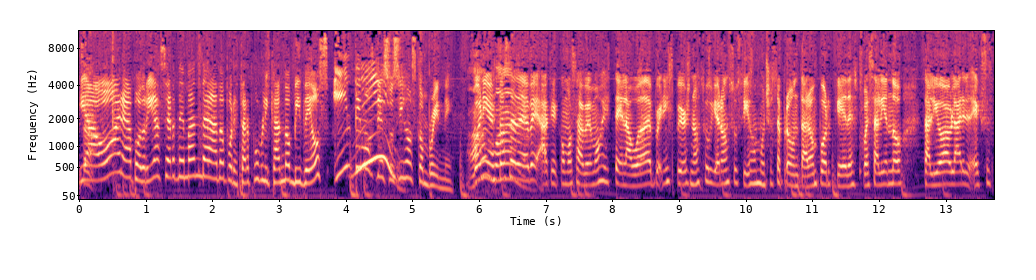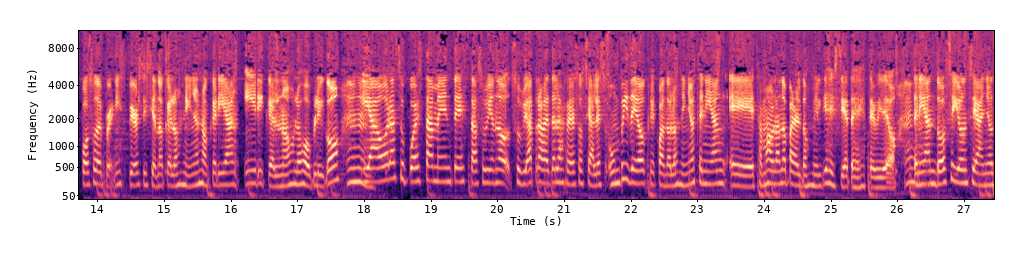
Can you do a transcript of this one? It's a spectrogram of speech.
Y ahora podría ser demandado por estar publicando videos íntimos de sus hijos con Britney. Bueno, y Ah, esto se debe a que, como sabemos, este, en la boda de Britney Spears no estuvieron sus hijos. Muchos se preguntaron por qué. Después saliendo, salió a hablar el ex esposo de Britney Spears diciendo que los niños no querían ir y que él nos los obligó. Y ahora supuestamente está subiendo, subió a través de las redes sociales un video que cuando los niños tenían, eh, estamos hablando para el 2017 es este video, tenían 12 y 11 años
